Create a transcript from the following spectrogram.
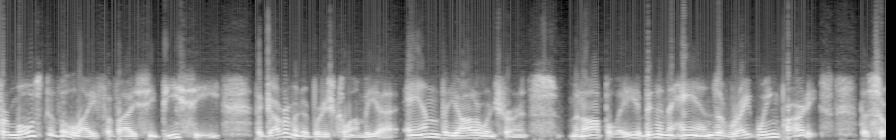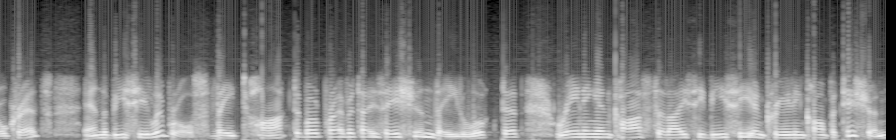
for most of the life of ICBC, the government of British Columbia and the auto insurance monopoly have been in the hands of right wing parties, the Socreds and the BC Liberals. They talked about privatization, they looked at reining in costs at ICBC and creating competition,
